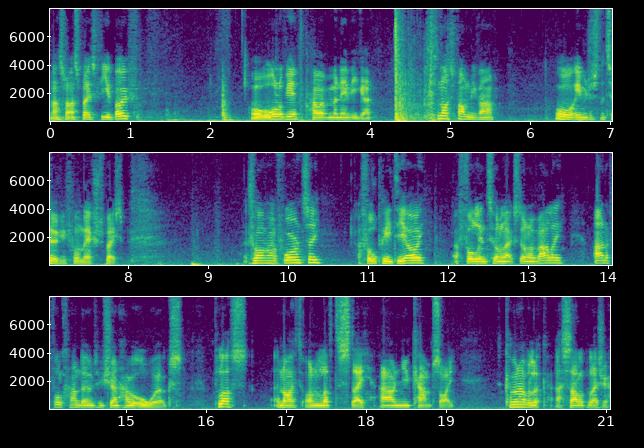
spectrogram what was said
Nice amount of space for you both or all of you, however many of you go. It's a nice family van, or even just the two of you if you want the extra space. A 12 month warranty, a full PDI, a full internal external valet, and a full handover to show how it all works. Plus, a night on Love2Stay, our new campsite. Come and have a look at Salop Leisure.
